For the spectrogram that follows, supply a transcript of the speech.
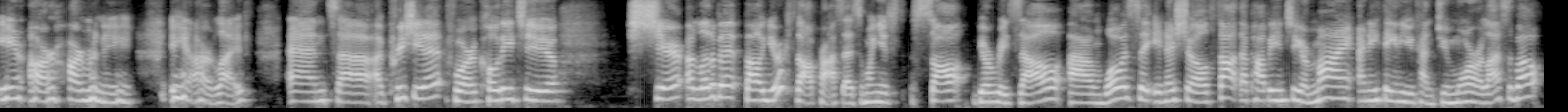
in our harmony in our life? And uh, I appreciate it for Cody to share a little bit about your thought process when you saw your result. Um, what was the initial thought that popped into your mind? Anything you can do more or less about?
